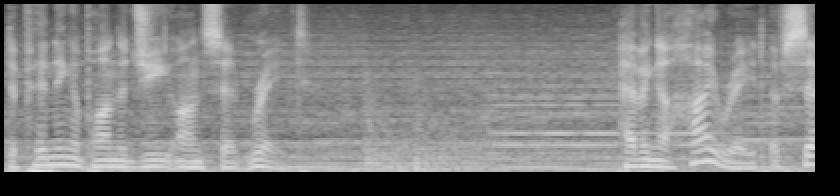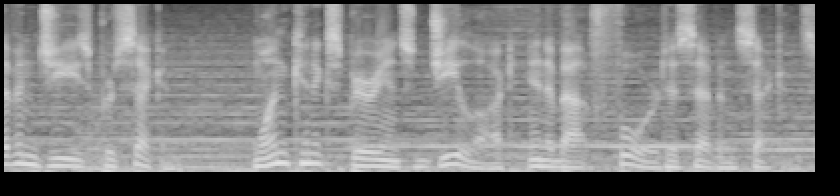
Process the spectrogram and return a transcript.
depending upon the G onset rate. Having a high rate of 7 Gs per second one can experience G-LOC in about 4 to 7 seconds.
